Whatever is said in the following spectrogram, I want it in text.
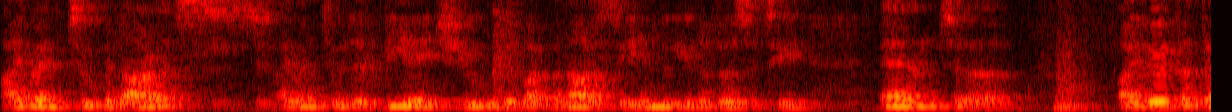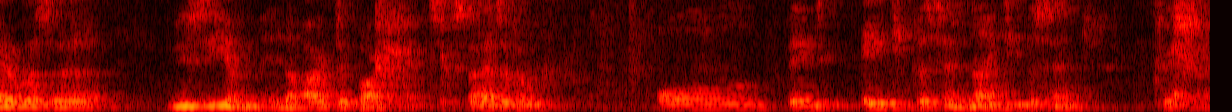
I went to Benares, I went to the BHU, the Banarasi Hindu University, and uh, I heard that there was a museum in the art department. So I had to look. All painting, 80%, 90% Krishna,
